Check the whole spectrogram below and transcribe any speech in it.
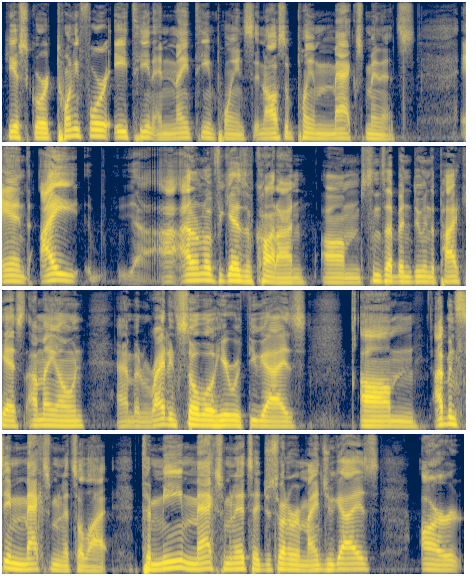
He has scored 24, 18, and 19 points, and also playing max minutes. And I, I don't know if you guys have caught on. Um, since I've been doing the podcast on my own, and I've been writing solo here with you guys. Um, I've been seeing max minutes a lot. To me, max minutes, I just want to remind you guys, are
